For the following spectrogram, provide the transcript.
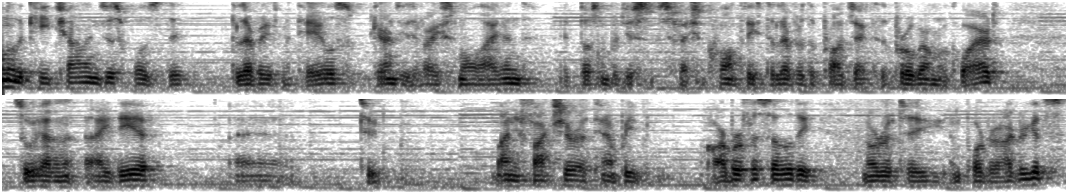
one of the key challenges was the delivery of materials. Guernsey is a very small island. It doesn't produce sufficient quantities to deliver the project to the programme required. So we had an idea uh, to manufacture a temporary harbour facility in order to import our aggregates.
